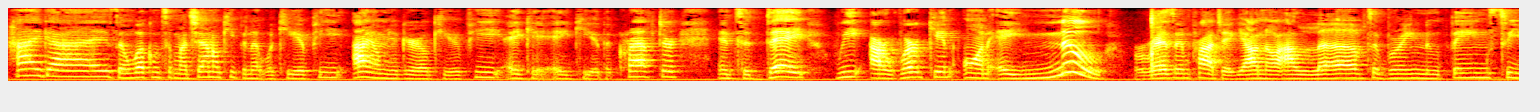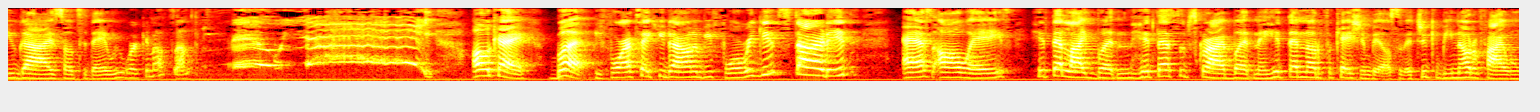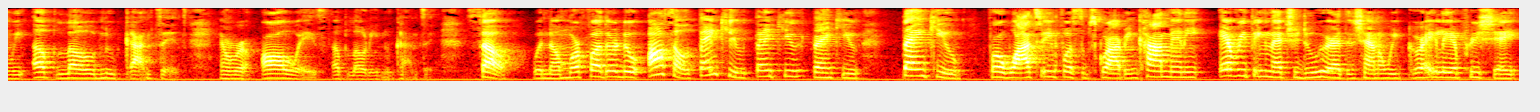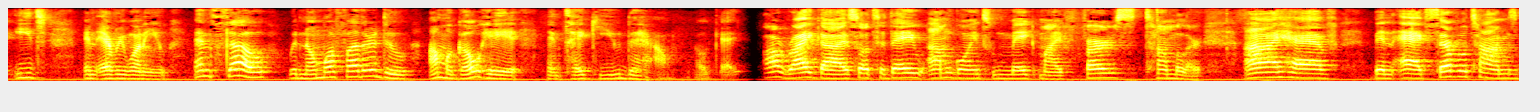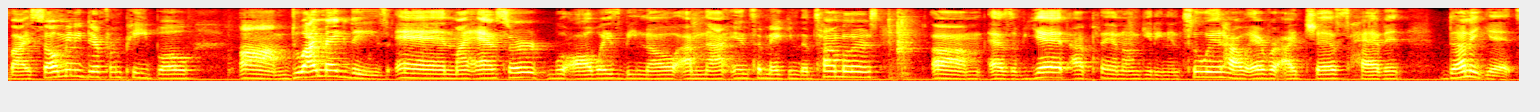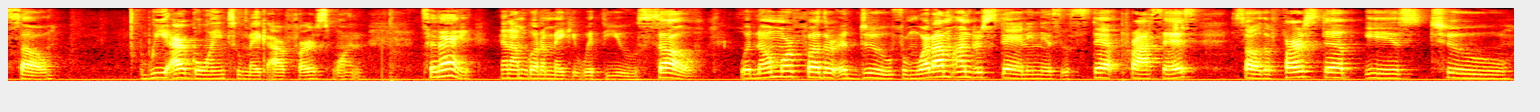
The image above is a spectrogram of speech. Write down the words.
Hi guys and welcome to my channel Keeping Up with Kia P. I am your girl Kia P aka Kia the Crafter and today we are working on a new resin project. Y'all know I love to bring new things to you guys so today we're working on something new. Yay! Okay, but before I take you down and before we get started, as always, hit that like button, hit that subscribe button, and hit that notification bell so that you can be notified when we upload new content. And we're always uploading new content. So, with no more further ado, also, thank you, thank you, thank you, thank you for watching, for subscribing, commenting, everything that you do here at the channel. We greatly appreciate each and every one of you. And so, with no more further ado, I'm going to go ahead and take you down, okay? All right, guys. So today I'm going to make my first tumbler. I have been asked several times by so many different people, um, do I make these? And my answer will always be no. I'm not into making the tumblers. Um, as of yet, I plan on getting into it. However, I just haven't done it yet. So we are going to make our first one today. And I'm going to make it with you. So with no more further ado, from what I'm understanding, is a step process. So the first step is to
